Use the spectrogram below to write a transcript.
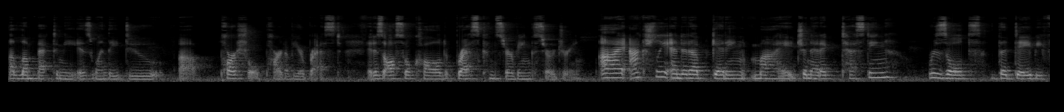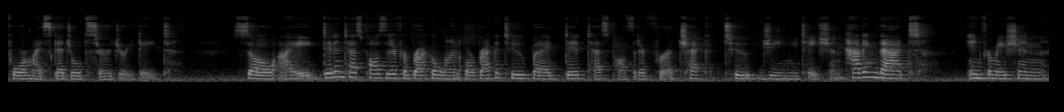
A lumpectomy is when they do uh, partial part of your breast. It is also called breast conserving surgery. I actually ended up getting my genetic testing results the day before my scheduled surgery date. So I didn't test positive for BRCA1 or BRCA2, but I did test positive for a CHEK2 gene mutation. Having that information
